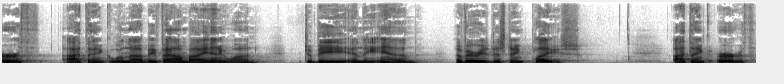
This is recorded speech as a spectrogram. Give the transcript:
Earth, I think, will not be found by anyone to be, in the end, a very distinct place. I think earth,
